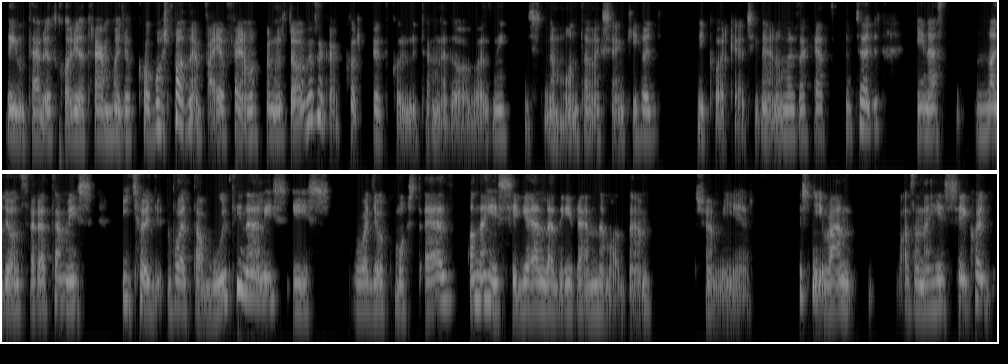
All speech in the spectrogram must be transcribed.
délután ötkor jött rám, hogy akkor most már nem fáj a fejem, akkor most dolgozok, akkor ötkor ültem le dolgozni. És nem mondta meg senki, hogy mikor kell csinálnom ezeket. Úgyhogy én ezt nagyon szeretem, és így, hogy voltam multinál is, és vagyok most ez, a nehézsége ellenére nem adnám semmiért. És nyilván az a nehézség, hogy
